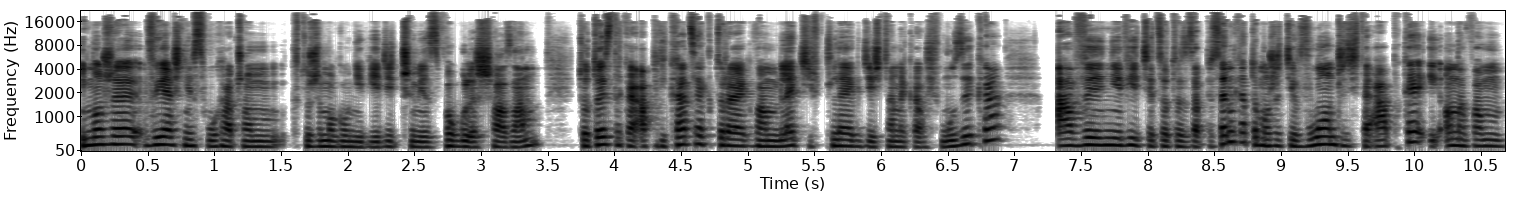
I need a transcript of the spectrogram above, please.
I może wyjaśnię słuchaczom, którzy mogą nie wiedzieć, czym jest w ogóle Shazam. To to jest taka aplikacja, która jak wam leci w tle gdzieś tam jakaś muzyka, a wy nie wiecie, co to jest za piosenka, to możecie włączyć tę apkę i ona wam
